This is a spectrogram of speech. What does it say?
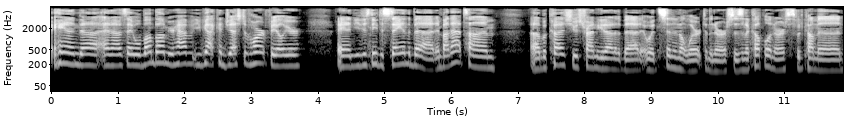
And uh, and I would say, well, Bum Bum, you're having you've got congestive heart failure, and you just need to stay in the bed. And by that time, uh, because she was trying to get out of the bed, it would send an alert to the nurses, and a couple of nurses would come in,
